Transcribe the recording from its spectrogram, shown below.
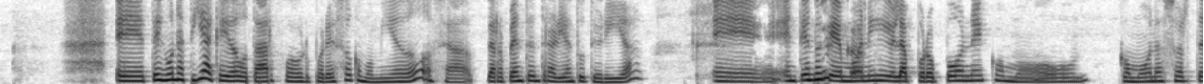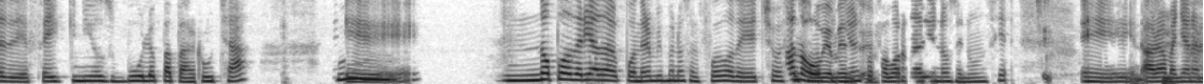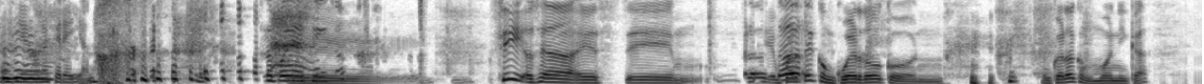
Eh, tengo una tía que ha ido a votar por, por eso como miedo, o sea, de repente entraría en tu teoría. Eh, entiendo que Moni la propone como, como una suerte de fake news bulo paparrucha. Uh. Eh, no podría poner mis manos al fuego, de hecho, ah, no, obviamente. por favor, nadie nos denuncie. ahora mañana nos llega una querella, ¿no? ¿No puede decir eso? Sí, o sea, este. En parte concuerdo con. concuerdo con Mónica.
